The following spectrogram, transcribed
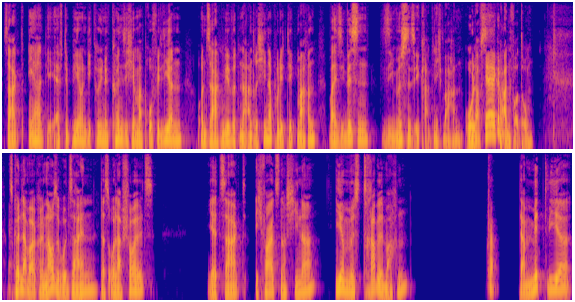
sagt, ja, die FDP und die Grüne können sich hier mal profilieren und sagen, wir würden eine andere China-Politik machen, weil sie wissen, sie müssen sie gerade nicht machen. Olafs ja, genau. Verantwortung. Es könnte aber genauso gut sein, dass Olaf Scholz jetzt sagt, ich fahre jetzt nach China, ihr müsst Trouble machen, Klar. damit wir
